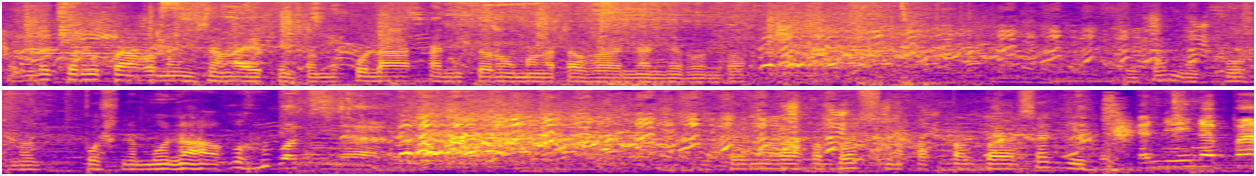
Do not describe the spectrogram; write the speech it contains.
Pag nagkaroon pa ako ng isang item, pamukulatan ni karong mga tawanan niya ron ba? Teka, mag- mag-push na muna ako. Wag na. Hindi tayo makakabas, nakapagbasag eh. Kanina pa.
